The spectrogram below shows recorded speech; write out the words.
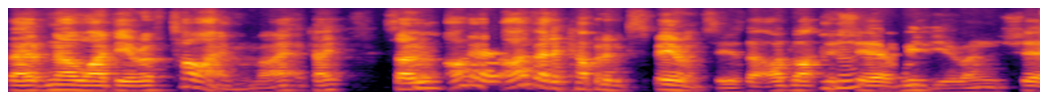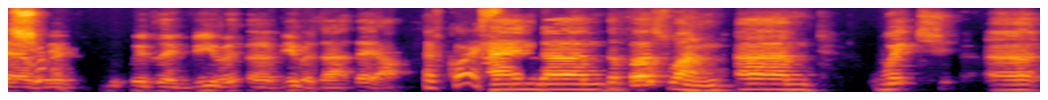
they have no idea of time, right? Okay, so I, I've had a couple of experiences that I'd like to Mhm. share with you and share Sure. with with the viewer, uh, viewers out there. of course And um, the first one, um, which uh,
